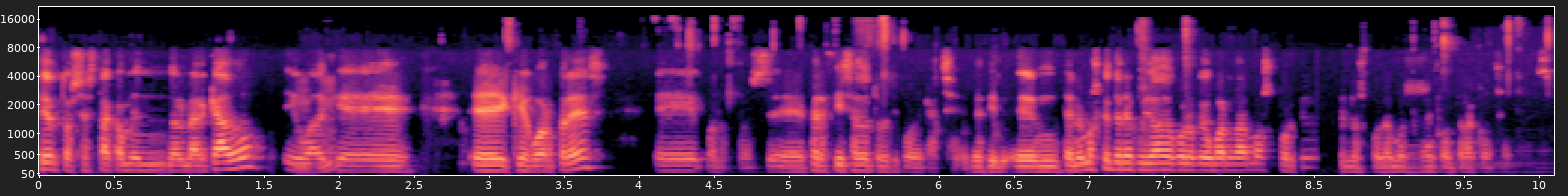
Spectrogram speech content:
cierto se está comiendo el mercado, igual que, que, WordPress, bueno, pues precisa de otro tipo de caché. Es decir, tenemos que tener cuidado con lo que guardamos porque nos podemos encontrar con sorpresas.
